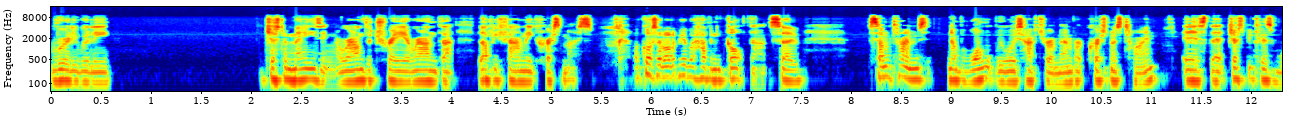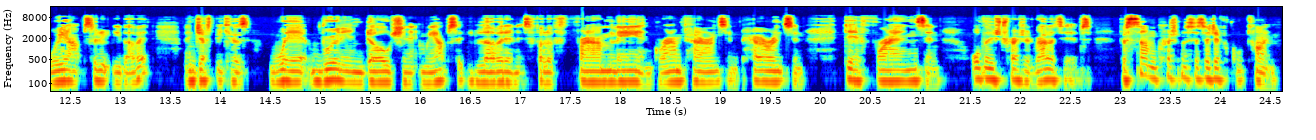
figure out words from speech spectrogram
really, really just amazing around the tree, around that lovely family Christmas. Of course, a lot of people haven't got that. So sometimes, number one, we always have to remember at Christmas time is that just because we absolutely love it and just because we're really indulged in it and we absolutely love it and it's full of family and grandparents and parents and dear friends and all those treasured relatives, for some, Christmas is a difficult time.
